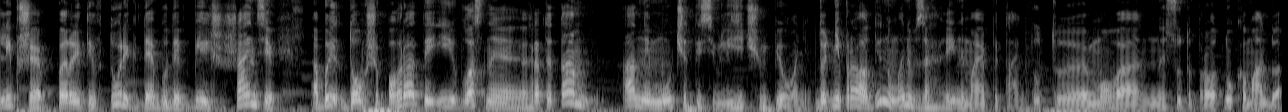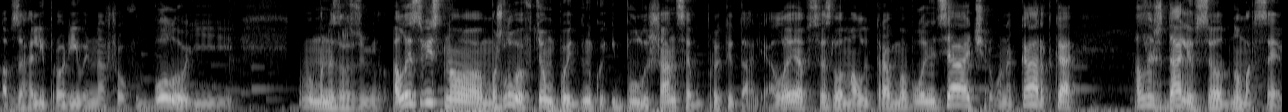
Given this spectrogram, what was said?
Ліпше перейти в турік, де буде більше шансів, аби довше пограти і, власне, грати там, а не мучитись в лізі чемпіонів. До Дніпра 1 у мене взагалі немає питань. Тут е, мова не суто про одну команду, а взагалі про рівень нашого футболу і. Ну, ви мене зрозуміли. Але звісно, можливо, в цьому поєдинку і були шанси аби пройти далі. Але все зламали травма волонця, червона картка. Але ж далі все одно Марсель.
